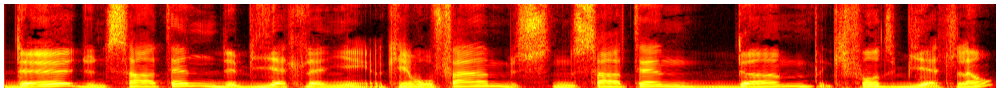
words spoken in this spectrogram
de d'une centaine de biathloniens. Ok, aux femmes, une centaine d'hommes qui font du biathlon.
